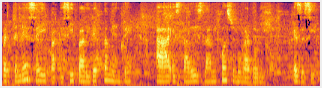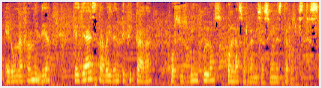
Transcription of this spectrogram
pertenece y participa directamente a Estado Islámico en su lugar de origen. Es decir, era una familia que ya estaba identificada por sus vínculos con las organizaciones terroristas.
